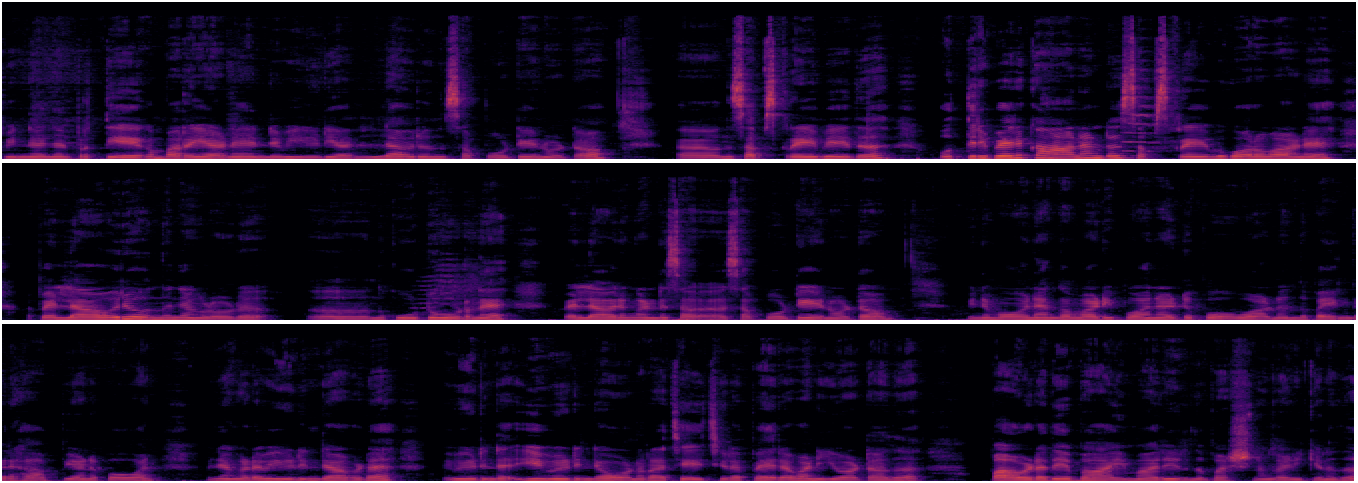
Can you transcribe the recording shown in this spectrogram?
പിന്നെ ഞാൻ പ്രത്യേകം പറയുകയാണ് എന്റെ വീഡിയോ എല്ലാവരും ഒന്ന് സപ്പോർട്ട് ചെയ്യണം കേട്ടോ ഒന്ന് സബ്സ്ക്രൈബ് ചെയ്ത്. ഒത്തിരി പേര് കാണുന്നുണ്ട് സബ്സ്ക്രൈബ് കുറവാണ്. അപ്പോൾ എല്ലാവരും ഒന്ന് ഞങ്ങളോട് ഒന്ന് കൂട്ടുകൂടണേ. അപ്പോൾ എല്ലാവരും കണ്ട് സപ്പോർട്ട് ചെയ്യണം കേട്ടോ പിന്നെ മോൻ അംഗൻവാടി പോകാനായിട്ട് പോവുകയാണ് ഇന്ന് ഭയങ്കര ഹാപ്പിയാണ് പോവാൻ. ഞങ്ങളുടെ വീടിന്റെ അവിടെ വീടിന്റെ ഈ വീടിന്റെ ഓണർ ആ ചേച്ചിയുടെ പെര പണിയുവാട്ടോ അത്. അപ്പോൾ അവിടെ ദേ ഭായിമാരിരുന്ന് ഭക്ഷണം കഴിക്കണത്.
